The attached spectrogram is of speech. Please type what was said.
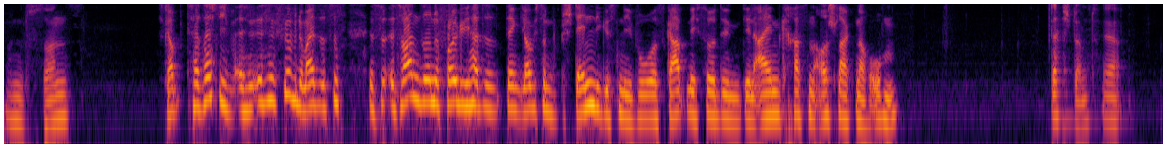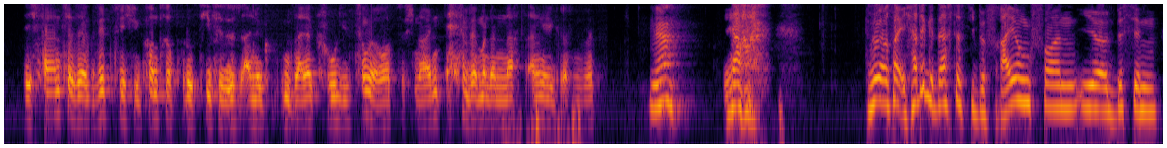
und sonst. Ich glaube tatsächlich, es ist so, wie du meinst, es, ist, es, es war so eine Folge, die hatte, glaube ich, so ein beständiges Niveau. Es gab nicht so den, den einen krassen Ausschlag nach oben. Das stimmt, ja. Ich fand es ja sehr witzig, wie kontraproduktiv es ist, eine, in seiner Crew die Zunge rauszuschneiden, wenn man dann nachts angegriffen wird. Ja. Ja. Ich muss auch sagen, ich hatte gedacht, dass die Befreiung von ihr ein bisschen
